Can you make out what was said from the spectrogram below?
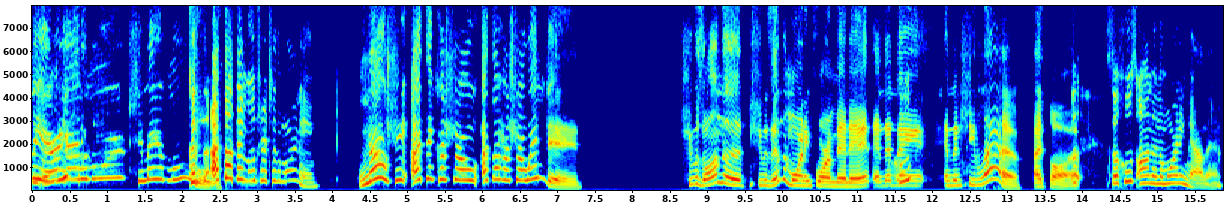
the area anymore? She may have moved. Because I thought they moved her to the morning. No, she. I think her show. I thought her show ended. She was on the. She was in the morning for a minute, and then they. And then she left. I thought. So who's on in the morning now then?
